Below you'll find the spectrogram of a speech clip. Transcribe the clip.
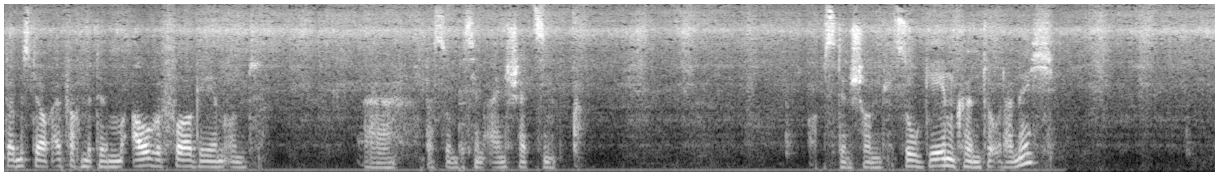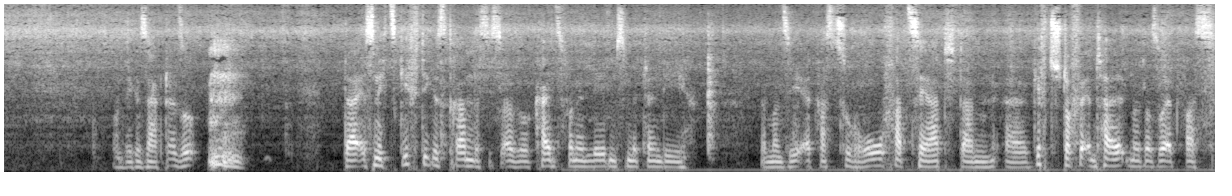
da müsst ihr auch einfach mit dem Auge vorgehen und äh, das so ein bisschen einschätzen es denn schon so gehen könnte oder nicht. Und wie gesagt, also da ist nichts Giftiges dran. Das ist also keins von den Lebensmitteln, die, wenn man sie etwas zu roh verzehrt, dann äh, Giftstoffe enthalten oder so etwas.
